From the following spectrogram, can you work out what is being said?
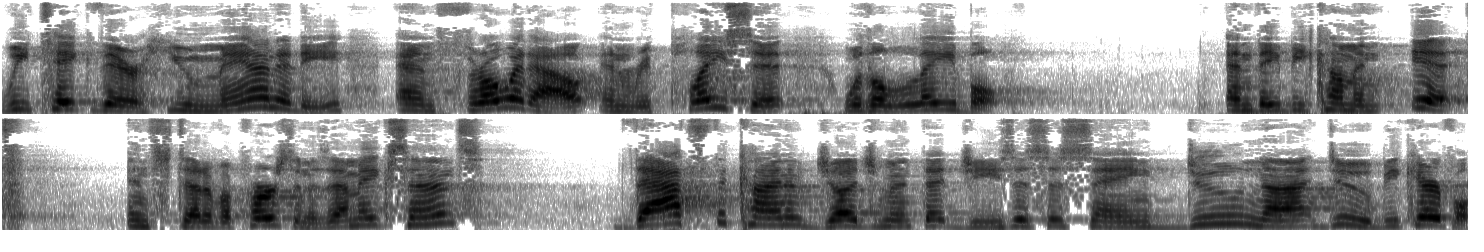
we take their humanity and throw it out and replace it with a label. And they become an it instead of a person. Does that make sense? That's the kind of judgment that Jesus is saying, do not do. Be careful.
